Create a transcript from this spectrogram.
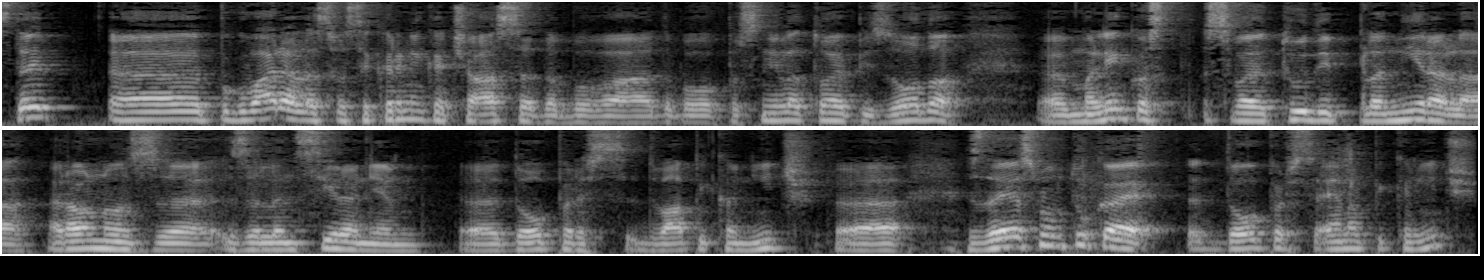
Zdaj, eh, pogovarjala smo se kar nekaj časa, da bova, da bova posnela to epizodo. Eh, malenkost smo jo tudi planirala ravno z, z lansiranjem eh, Dopers 2.0. Eh, zdaj, jaz imam tukaj Dopers 1.0.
